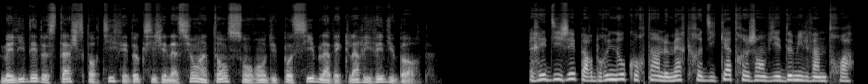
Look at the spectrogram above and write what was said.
mais l'idée de stage sportif et d'oxygénation intense sont rendues possibles avec l'arrivée du board. Rédigé par Bruno Courtin le mercredi 4 janvier 2023.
